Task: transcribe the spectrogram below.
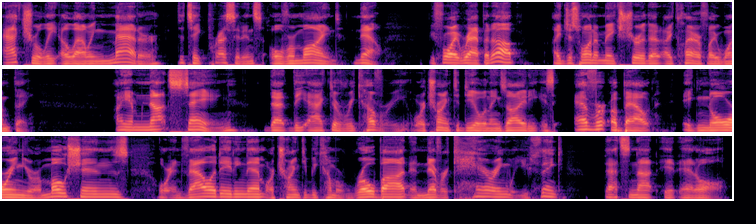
actually allowing matter to take precedence over mind. Now, before I wrap it up, I just want to make sure that I clarify one thing. I am not saying that the act of recovery or trying to deal with anxiety is ever about ignoring your emotions or invalidating them or trying to become a robot and never caring what you think. That's not it at all.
